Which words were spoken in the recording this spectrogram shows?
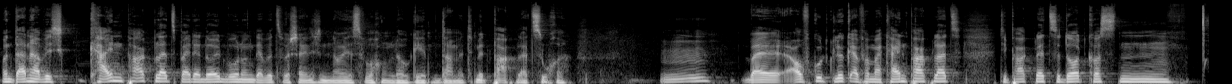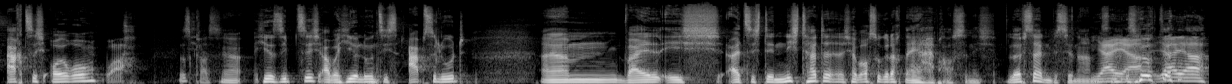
und dann habe ich keinen Parkplatz bei der neuen Wohnung. Da wird es wahrscheinlich ein neues Wochenlow geben damit, mit Parkplatzsuche. Weil auf gut Glück einfach mal keinen Parkplatz. Die Parkplätze dort kosten 80 Euro. Boah, das ist krass. Ja, hier 70, aber hier lohnt sich absolut. Ähm, weil ich, als ich den nicht hatte, ich habe auch so gedacht, naja, brauchst du nicht. Läufst halt ein bisschen abends. Ja, ne? ja, So. ja, ja.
